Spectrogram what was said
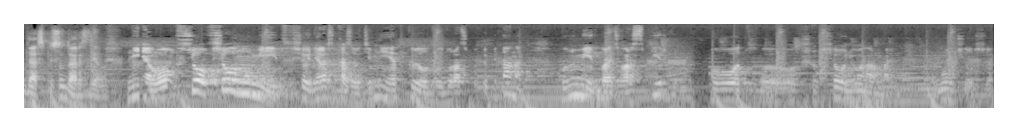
Да, спецудар сделать. Не, он все, все он умеет. Все, не рассказывайте мне, я открыл этого дурацкого капитана. Он умеет брать варспир. Вот, э, в общем, все у него нормально. Научился.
